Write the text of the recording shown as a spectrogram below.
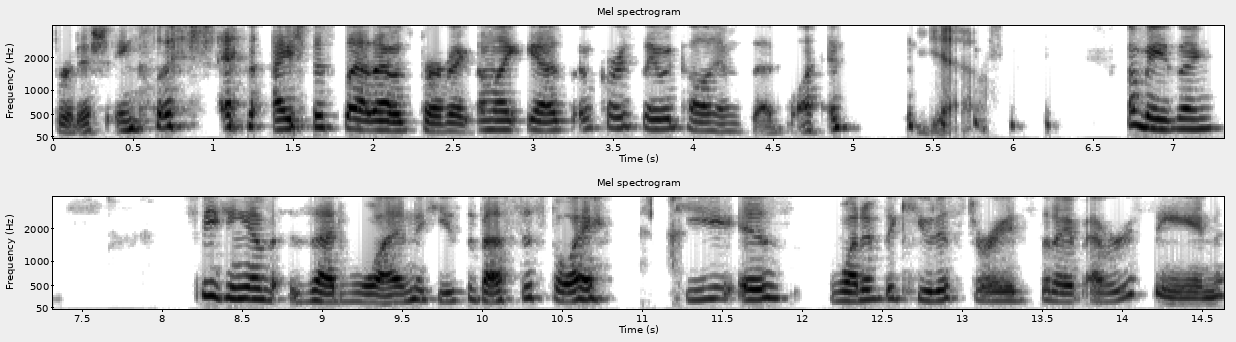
British English. And I just thought that was perfect. I'm like, yes, of course they would call him Z1. Yeah. Amazing. Speaking of Z1, he's the bestest boy. He is one of the cutest droids that I've ever seen.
